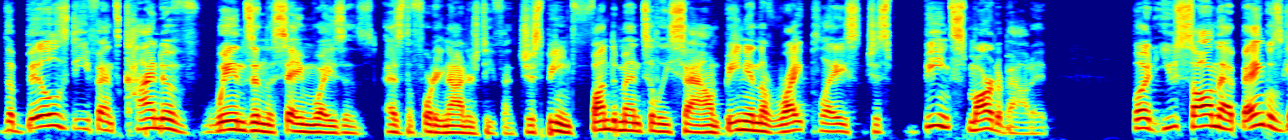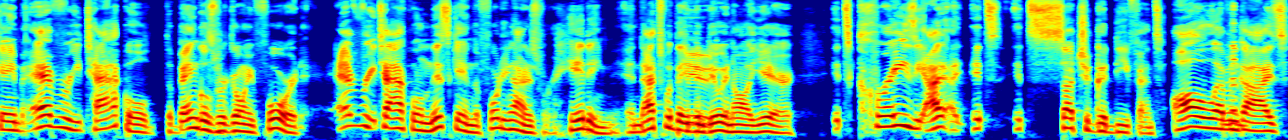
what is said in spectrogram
the Bills defense kind of wins in the same ways as, as the 49ers defense, just being fundamentally sound, being in the right place, just being smart about it. But you saw in that Bengals game, every tackle, the Bengals were going forward. Every tackle in this game, the 49ers were hitting, and that's what they've Dude. been doing all year. It's crazy. I it's it's such a good defense. All 11 The- guys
